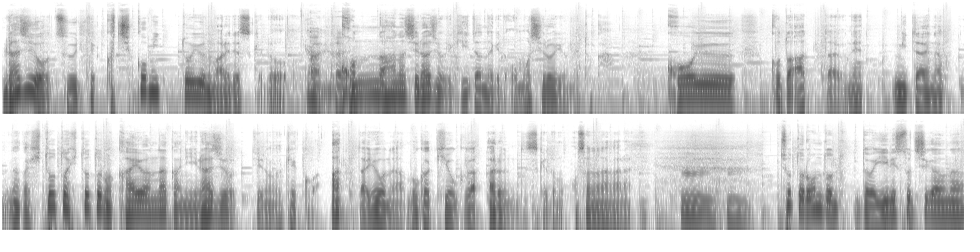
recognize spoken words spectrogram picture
ラジオを通じて口コミというのもあれですけど、はいはい。こんな話ラジオで聞いたんだけど面白いよねとかこういうことあったよねみたいななんか人と人との会話の中にラジオっていうのが結構あったような僕は記憶があるんですけども幼ながらに。うんうんちょっとロンドンとかイギリスと違うな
